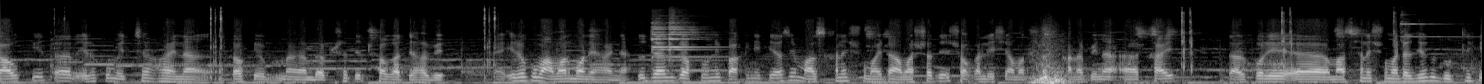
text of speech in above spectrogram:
কাউকে তার এরকম ইচ্ছা হয় না কাউকে ব্যবসাতে ঠগাতে হবে। এরকম আমার মনে হয় না। তো যাই হোক, যখন উনি পাখি নিতে আসে মাঝখানের সময়টা আমার সাথে সকালে এসে আমার সাথে খানা পিনা খায়। তারপরে মাঝখানের সময়টা যেহেতু দূর থেকে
